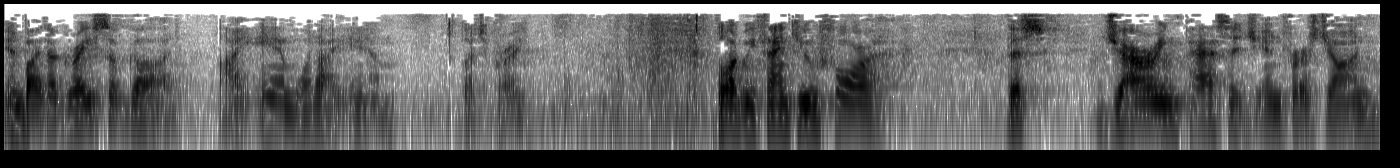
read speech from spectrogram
And by the grace of God, I am what I am. Let's pray. Lord, we thank you for this jarring passage in 1 John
